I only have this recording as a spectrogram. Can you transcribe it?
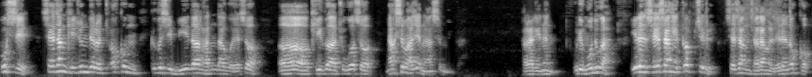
혹시 세상 기준대로 조금 그것이 미달한다고 해서 어, 기가 죽어서 낙심하지는 않습니까? 바라기는 우리 모두가 이런 세상의 껍질, 세상 자랑을 내려놓고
